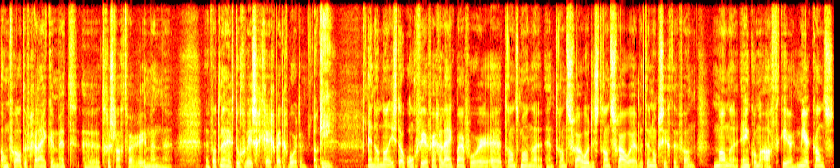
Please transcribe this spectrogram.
om vooral te vergelijken met het geslacht waarin men wat men heeft toegewezen gekregen bij de geboorte. Oké. En dan, dan is het ook ongeveer vergelijkbaar voor eh, trans mannen en trans vrouwen. Dus trans vrouwen hebben ten opzichte van mannen 1,8 keer meer kans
